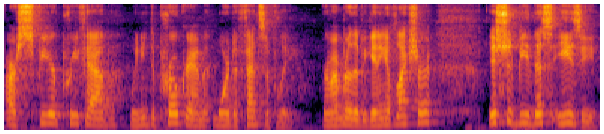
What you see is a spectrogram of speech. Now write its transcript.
our sphere prefab, we need to program it more defensively. Remember the beginning of lecture? It should be this easy.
